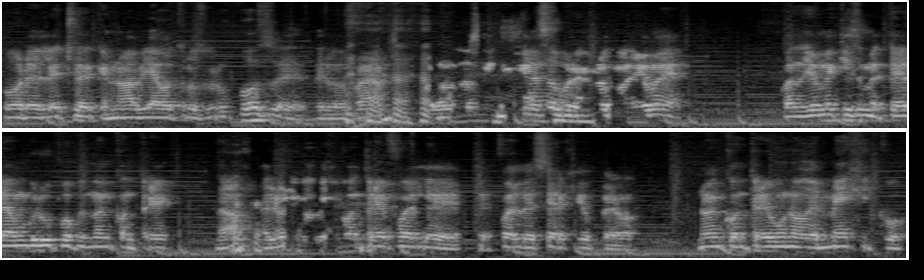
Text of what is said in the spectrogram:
por el hecho de que no había otros grupos de, de los Rams. Pero en mi caso, por ejemplo, cuando yo, me, cuando yo me quise meter a un grupo, pues no encontré, ¿no? El único que encontré fue el de, fue el de Sergio, pero no encontré uno de México.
